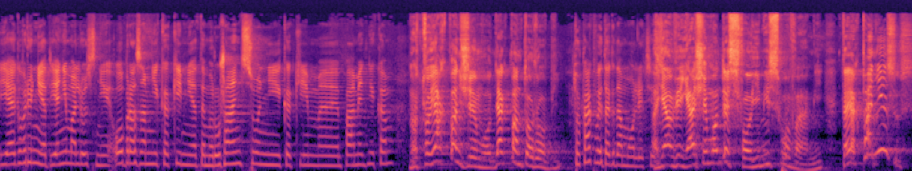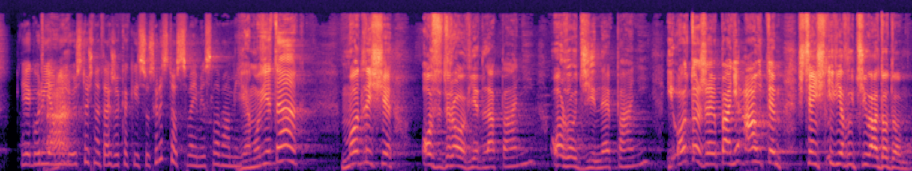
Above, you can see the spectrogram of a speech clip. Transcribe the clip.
И Я ей говорю, нет, я не молюсь ни образом, никаким ни этому ружанцу, никаким э, памятникам. No to jak pan się modli, jak pan to robi? То как вы тогда молитесь? A ja mówię, ja się modlę swoimi słowami, tak jak Pan Jezus. Я говорю, я Так. молюсь точно так же, как Иисус Христос своими словами. Ja mówię tak, modlę się o zdrowie dla Pani, o rodzinę Pani i o to, żeby Pani autem szczęśliwie wróciła do domu.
